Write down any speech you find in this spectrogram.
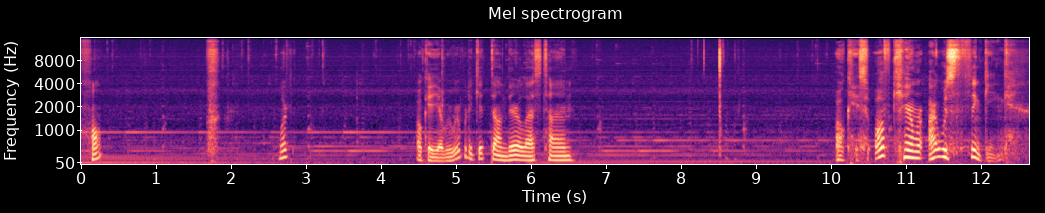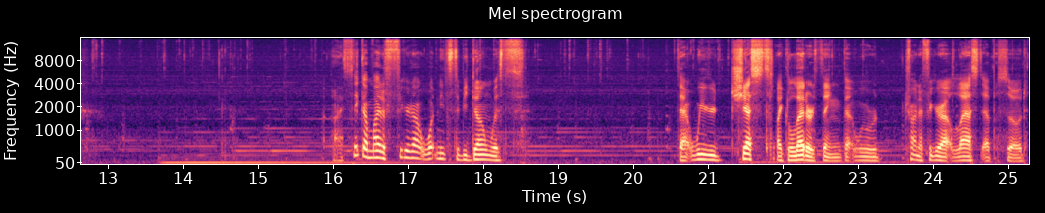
Huh? what? Okay, yeah, we were able to get down there last time. Okay, so off camera, I was thinking. I think I might have figured out what needs to be done with that weird chest like letter thing that we were trying to figure out last episode.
